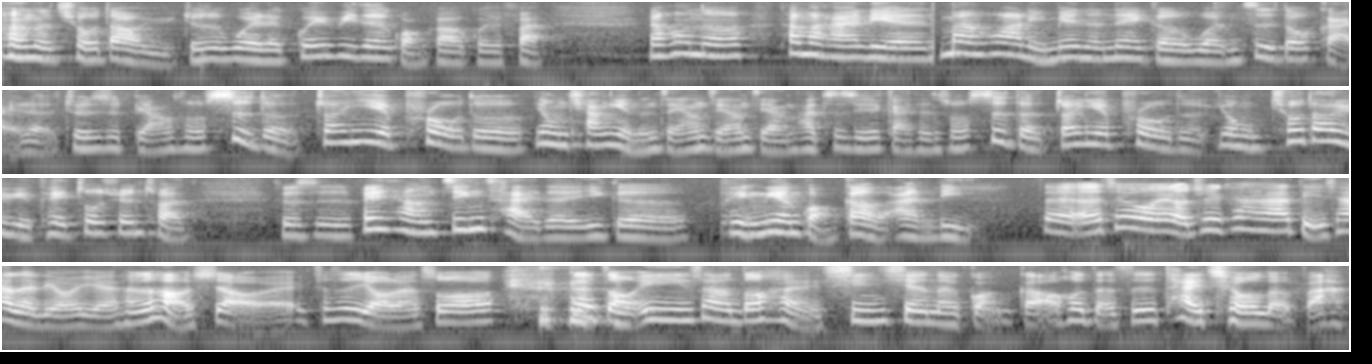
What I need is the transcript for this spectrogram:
邦的秋刀鱼，就是为了规避这个广告规范。然后呢，他们还连漫画里面的那个文字都改了，就是比方说，是的，专业 pro 的用枪也能怎样怎样怎样，他直接改成说，是的，专业 pro 的用秋刀鱼也可以做宣传，就是非常精彩的一个平面广告的案例。对，而且我有去看他底下的留言，很好笑哎，就是有人说 各种意义上都很新鲜的广告，或者是太秋了吧？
